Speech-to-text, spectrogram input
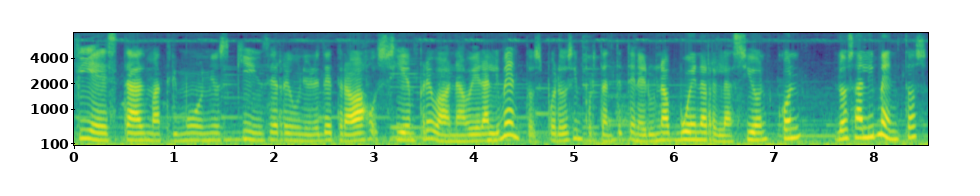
fiestas, matrimonios, 15, reuniones de trabajo, siempre van a haber alimentos. Por eso es importante tener una buena relación con los alimentos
